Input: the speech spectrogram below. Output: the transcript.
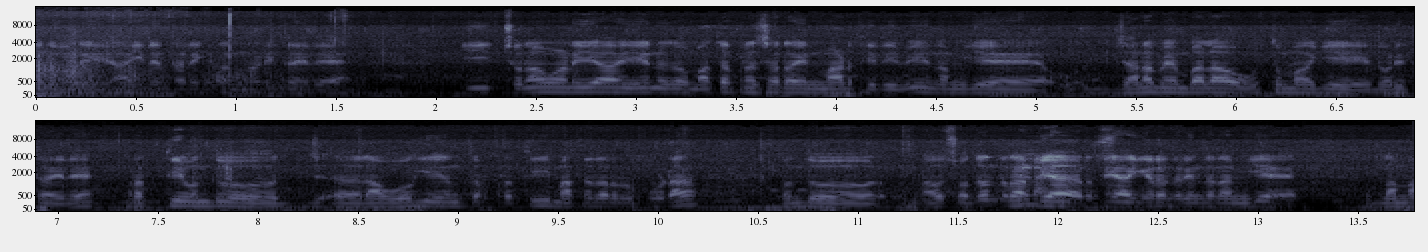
ಜನವರಿ ಐದನೇ ತಾರೀಕು ನಡೀತಾ ಇದೆ. ಈ ಚುನಾವಣೆಯ ಏನು ಮತ ಪ್ರಚಾರ ಏನು ಮಾಡ್ತಿದ್ದೀವಿ, ನಮಗೆ ಜನ ಬೆಂಬಲ ಉತ್ತಮವಾಗಿ ದೊರೀತಾ ಇದೆ. ಪ್ರತಿಯೊಂದು ನಾವು ಹೋಗಿ ಅಂತ ಪ್ರತಿ ಮತದಾರರು ಕೂಡ ಒಂದು ನಾವು ಸ್ವತಂತ್ರ ಅಭ್ಯರ್ಥಿ ಆಗಿರೋದ್ರಿಂದ ನಮಗೆ ನಮ್ಮ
